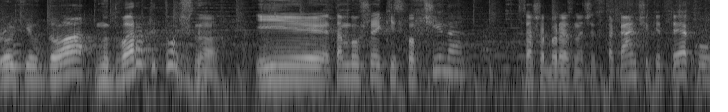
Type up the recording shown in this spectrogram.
Років два. Ну, два роки точно. І там був ще якийсь хлопчина. Саша бере, значить, стаканчики, теку,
